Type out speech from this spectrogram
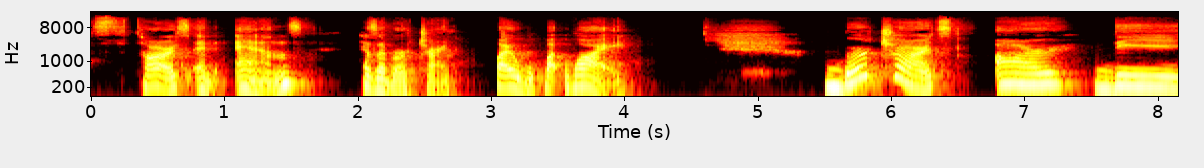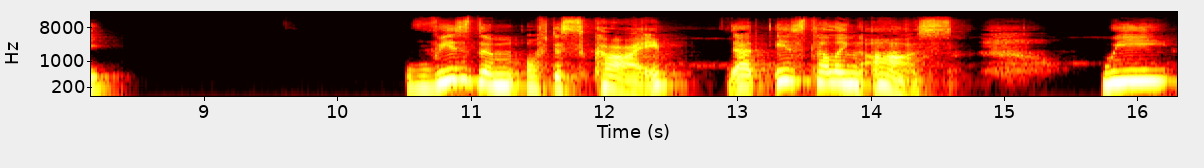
starts and ends has a birth chart. By, but why? Birth charts are the wisdom of the sky that is telling us we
